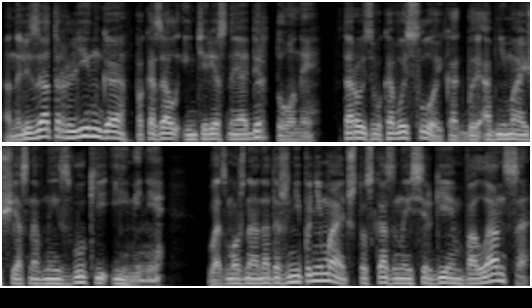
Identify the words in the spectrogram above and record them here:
Анализатор Линга показал интересные обертоны, второй звуковой слой, как бы обнимающий основные звуки имени. Возможно, она даже не понимает, что сказанное Сергеем «Валанса»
